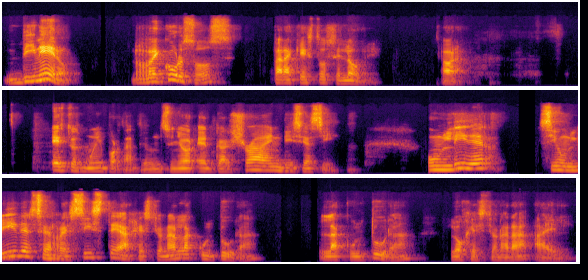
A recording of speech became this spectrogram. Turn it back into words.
dinero, recursos para que esto se logre. Ahora, esto es muy importante. Un señor Edgar Shrine dice así, un líder, si un líder se resiste a gestionar la cultura, la cultura lo gestionará a él.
